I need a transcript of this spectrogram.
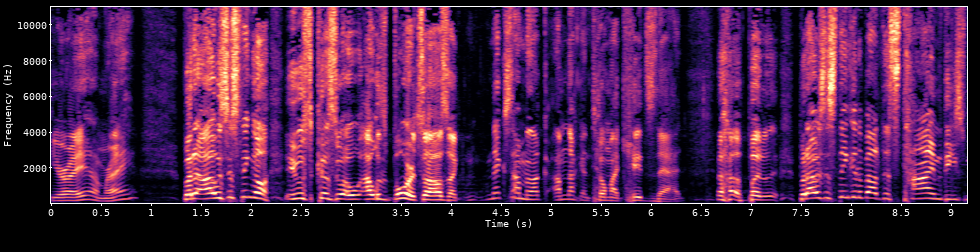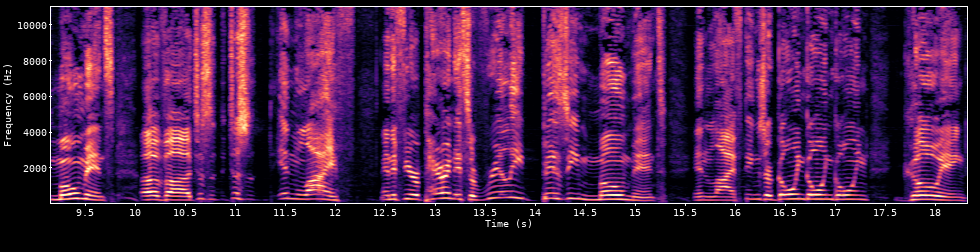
here I am, right? But I was just thinking, it was because I was bored. So I was like, next time I'm not, I'm not going to tell my kids that. But, but I was just thinking about this time, these moments of uh, just, just in life. And if you're a parent, it's a really busy moment in life. Things are going, going, going, going.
